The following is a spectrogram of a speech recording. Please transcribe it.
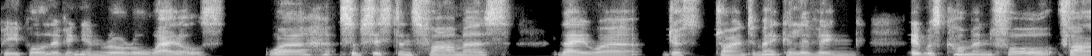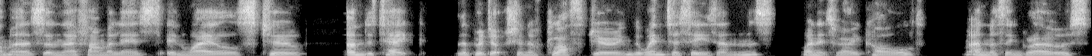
people living in rural Wales were subsistence farmers. They were just trying to make a living it was common for farmers and their families in Wales to undertake the production of cloth during the winter seasons when it's very cold and nothing grows,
